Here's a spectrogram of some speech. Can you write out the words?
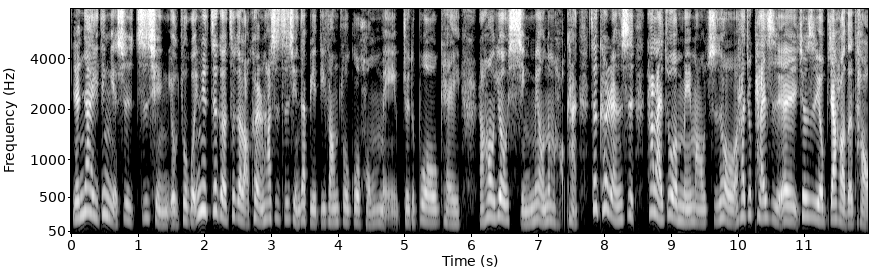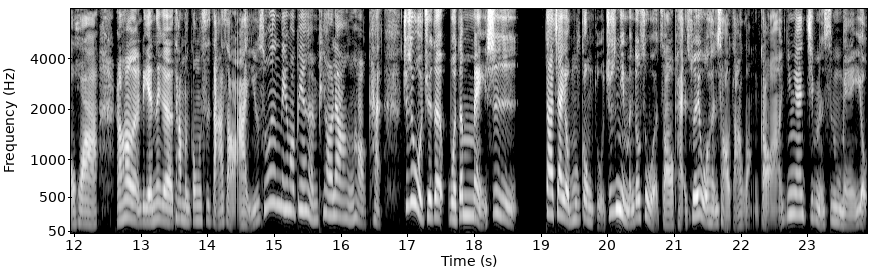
人家一定也是之前有做过，因为这个这个老客人他是之前在别的地方做过红眉，觉得不 OK，然后又型没有那么好看。这客人是他来做眉毛之后，他就开始诶，就是有比较好的桃花，然后连那个他们公司打扫阿姨说眉毛变很漂亮，很好看。就是我觉得我的美是。大家有目共睹，就是你们都是我的招牌，所以我很少打广告啊，应该基本是没有。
